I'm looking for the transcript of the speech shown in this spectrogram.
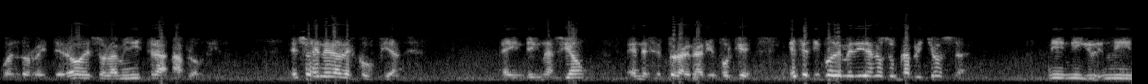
cuando reiteró eso la ministra, aplaudido. Eso genera desconfianza e indignación en el sector agrario, porque este tipo de medidas no son caprichosas, ni, ni, ni,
